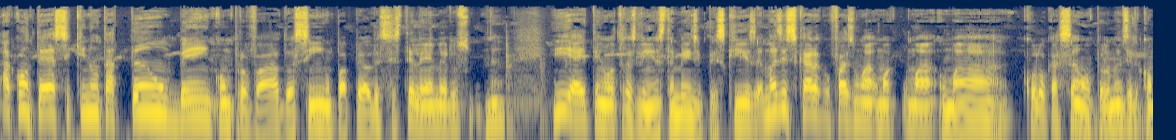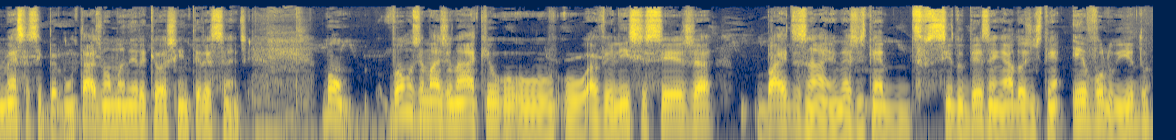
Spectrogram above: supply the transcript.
Acontece que não está tão bem comprovado assim o papel desses telêmeros, né? e aí tem outras linhas também de pesquisa, mas esse cara faz uma, uma, uma, uma colocação, ou pelo menos ele começa a se perguntar de uma maneira que eu achei interessante. Bom, vamos imaginar que o, o, o, a velhice seja by design, né? a gente tenha sido desenhado, a gente tenha evoluído,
